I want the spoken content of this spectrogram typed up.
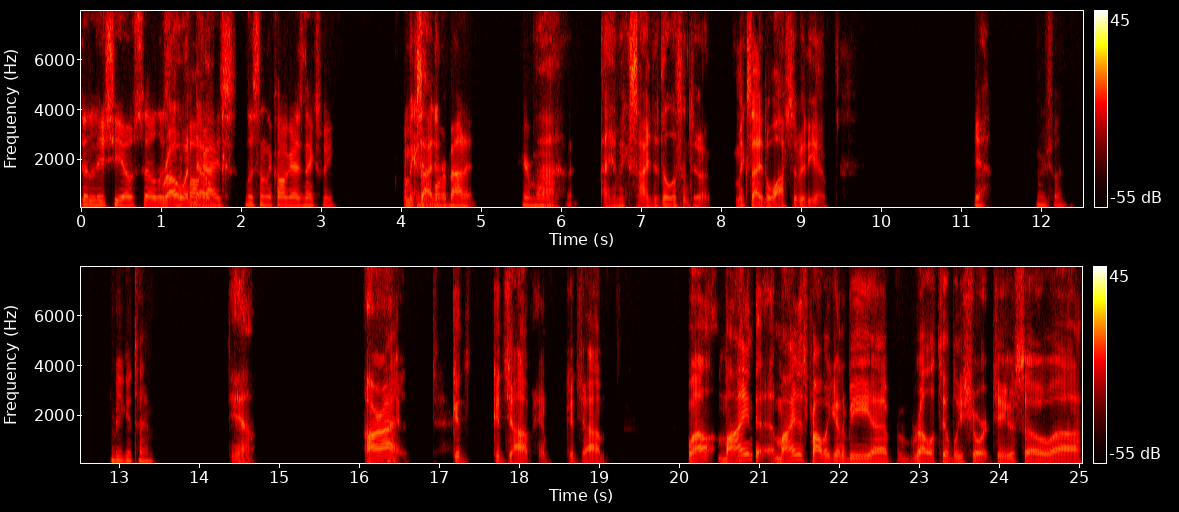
Delicioso. Listen to the call Roanoke. guys. Listen to the call guys next week. I'm Hear excited. more about it. Hear more. About it. I am excited to listen to it. I'm excited to watch the video. Yeah, it'll be fun. It'll be a good time. Yeah. All right. Good Good job, man. Good job. Well, mine uh, mine is probably going to be uh, relatively short too. So uh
